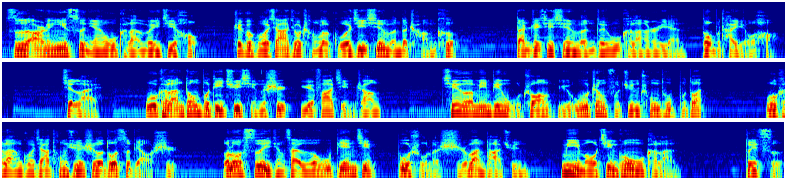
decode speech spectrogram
自二零一四年乌克兰危机后，这个国家就成了国际新闻的常客，但这些新闻对乌克兰而言都不太友好。近来，乌克兰东部地区形势越发紧张，亲俄民兵武装与乌政府军冲突不断。乌克兰国家通讯社多次表示，俄罗斯已经在俄乌边境部署了十万大军，密谋进攻乌克兰。对此，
